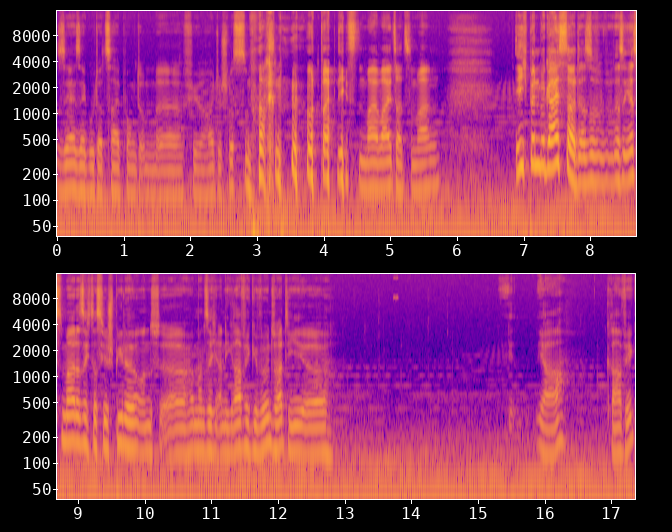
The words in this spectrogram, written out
sehr, sehr guter Zeitpunkt, um äh, für heute Schluss zu machen und beim nächsten Mal weiterzumachen. Ich bin begeistert. Also das erste Mal, dass ich das hier spiele und äh, wenn man sich an die Grafik gewöhnt hat, die äh, ja, Grafik,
